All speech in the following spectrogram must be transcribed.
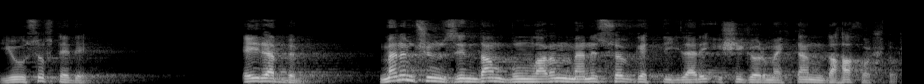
Yusuf dedi, Ey Rəbbim, Mənim üçün zindan bunların məni sövq etdikləri işi görməkdən daha xoşdur.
